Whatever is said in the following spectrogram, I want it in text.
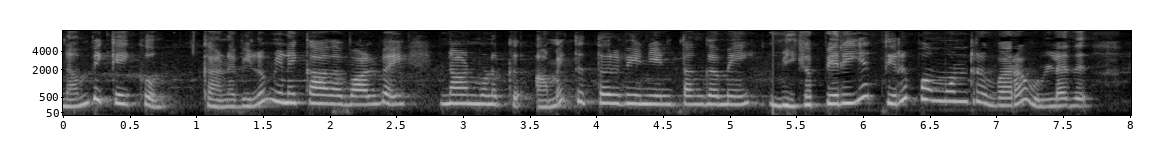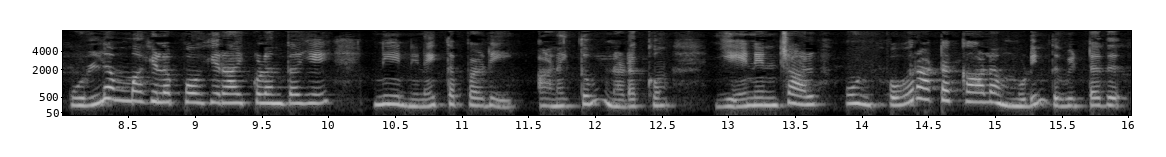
நம்பிக்கைக்கும் கனவிலும் நினைக்காத வாழ்வை நான் உனக்கு அமைத்து தருவேன் என் தங்கமே. மிகப்பெரிய திருப்பம் ஒன்று வர உள்ளது. உள்ளம் மகிழப் போகிறாய் குழந்தையே. நீ நினைத்தபடி அனைத்தும் நடக்கும். ஏனென்றால் உன் போராட்ட காலம் முடிந்துவிட்டது.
